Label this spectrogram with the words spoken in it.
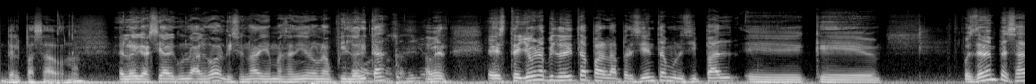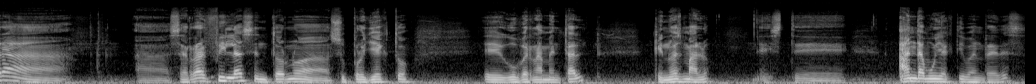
del pasado, ¿no? Eloy García, ¿algún, algo adicional ahí en Manzanillo? ¿Una pildorita? No. A ver, este, yo una pildorita para la presidenta municipal eh, que pues debe empezar a, a cerrar filas en torno a su proyecto eh, gubernamental, que no es malo. Este, anda muy activa en redes.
